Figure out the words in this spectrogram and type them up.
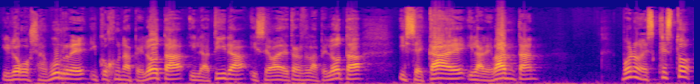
y luego se aburre y coge una pelota, y la tira, y se va detrás de la pelota, y se cae, y la levantan. Bueno, es que esto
